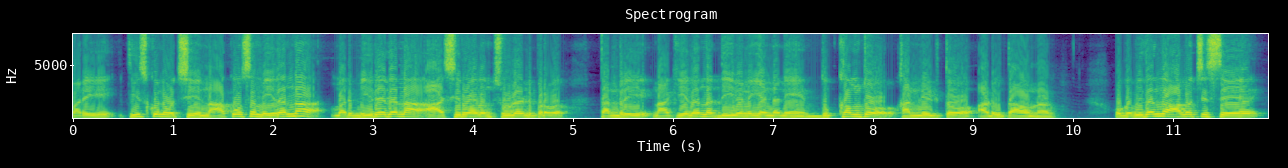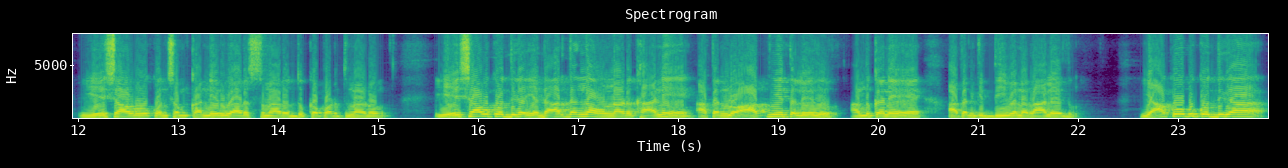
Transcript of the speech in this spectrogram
మరి తీసుకుని వచ్చి నా కోసం ఏదన్నా మరి మీరేదన్నా ఆశీర్వాదం చూడండి ప్రభు తండ్రి నాకు ఏదన్నా దీవెన ఇవ్వండి అని దుఃఖంతో కన్నీటితో అడుగుతా ఉన్నాడు. ఒక విధంగా ఆలోచిస్తే ఏషావు కొంచెం కన్నీరు గారుస్తున్నారు దుఃఖపడుతున్నాడు. ఏషావు కొద్దిగా యథార్థంగా ఉన్నాడు కానీ అతనిలో ఆత్మీయత లేదు. అందుకనే అతనికి దీవెన రాలేదు. యాకోబు కొద్దిగా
